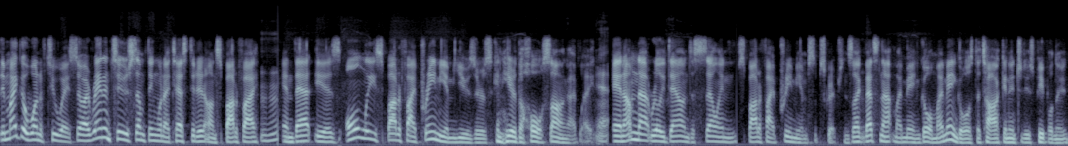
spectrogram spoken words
It might go one of two ways. So I ran into something when I tested it on Spotify, Mm-hmm. and that is only Spotify premium users can hear the whole song I play. Yeah. And I'm not really down to selling Spotify premium subscriptions. Like that's not my main goal. My main goal is to talk and introduce people to,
